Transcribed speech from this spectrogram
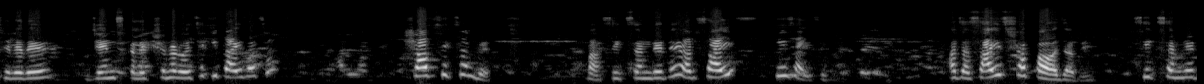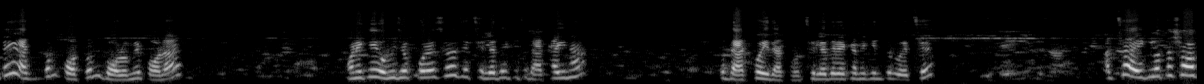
ছেলেদের জেন্টস কালেকশনও রয়েছে। কি প্রাইস আছে? সব সিক্স হান্ড্রেড সিক্স হান্ড্রেডে আর সাইজ কি সাইজ আচ্ছা সাইজ সব পাওয়া যাবে। সিক্স হান্ড্রেডে একদম কটন গরমে পরা। অনেকেই অভিযোগ করেছ যে ছেলেদের কিছু দেখাই না। তো দেখো এই দেখো, ছেলেদের এখানে কিন্তু রয়েছে। আচ্ছা এগুলো তো সব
